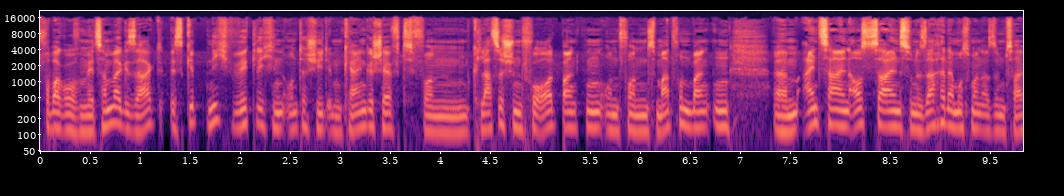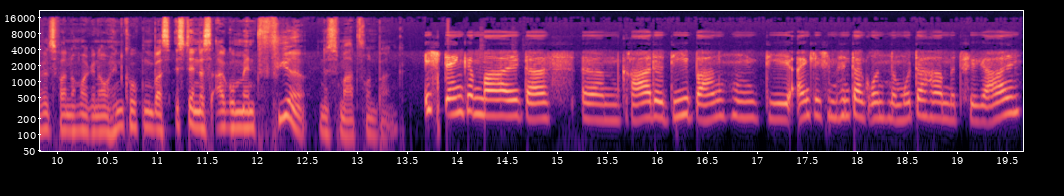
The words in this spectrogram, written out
Frau Backhofen, jetzt haben wir gesagt, es gibt nicht wirklich einen Unterschied im Kerngeschäft von klassischen Vorortbanken und von Smartphonebanken. Ähm, einzahlen, auszahlen ist so eine Sache, da muss man also im Zweifelsfall nochmal genau hingucken. Was ist denn das Argument für eine Smartphonebank? Ich denke mal, dass ähm, gerade die Banken, die eigentlich im Hintergrund eine Mutter haben mit Filialen,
